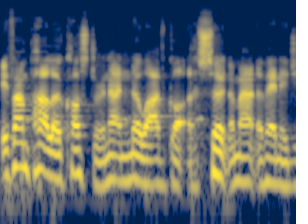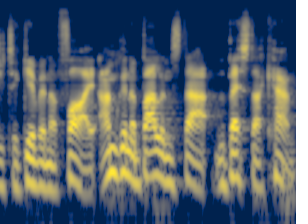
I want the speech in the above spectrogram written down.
if I'm Paulo Costa and I know I've got a certain amount of energy to give in a fight, I'm going to balance that the best I can.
